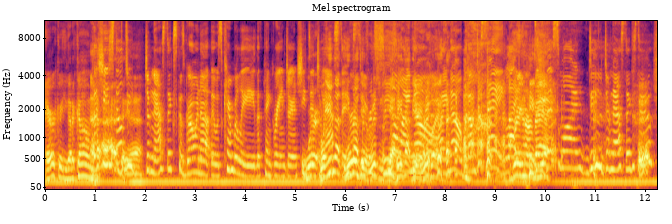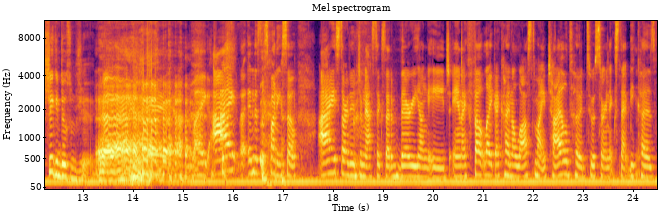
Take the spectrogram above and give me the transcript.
Erika, you gotta come. Does she still do Yeah. gymnastics? Because growing up, it was Kimberly, the Pink Ranger, and she We're- did well, he's not, gymnastics. he's We're not the different original. Yeah, no, he's I not the know, original. I know, but I'm just saying, like, Bring her back. this one do gymnastics too? She can do some shit. like I, and this is funny. So, I started gymnastics at a very young age, and I felt like I kind of lost my childhood to a certain extent because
